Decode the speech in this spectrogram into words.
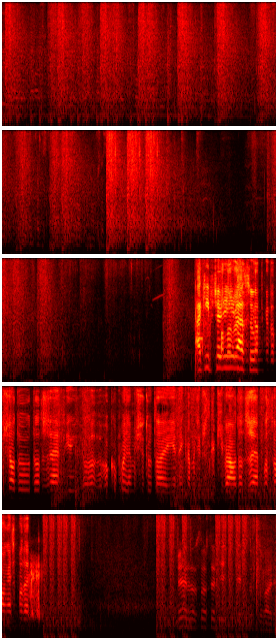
Dwójka przyjął, na razie nie wiem, jedynka dostała światło na przestrzeń. Aki pszczelini Panowie lasu. delikatnie do przodu, do drzew i o, okupujemy się tutaj, jedynka będzie przeskakiwała do drzew, posłaniać pode... Przyjeżdżam 140, pierwsze zastosowanie.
